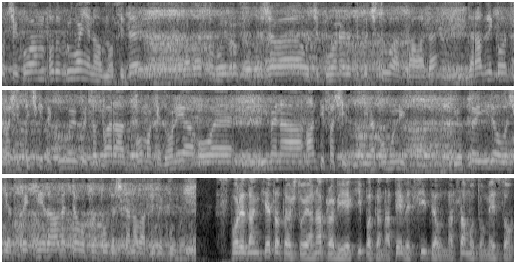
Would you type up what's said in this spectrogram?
Очекувам подобрување на односите, затоа што во европска држава очекувано е да се почитуваат правата, за разлика од фашистичките клубови кои се отвараат во Македонија, ова е име на антифашист и на комунист. И од тој идеолошки аспект ние даваме целосна поддршка на ваквите клубови. Според анкетата што ја направи екипата на ТВ Сител на самото место,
